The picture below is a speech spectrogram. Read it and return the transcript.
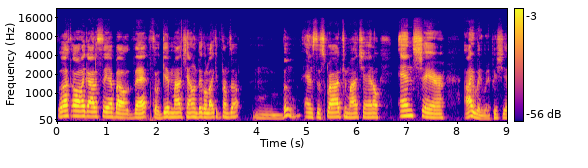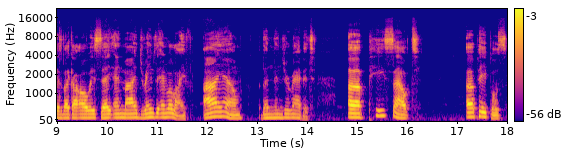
Well, that's all I gotta say about that. So give my channel a big old like and thumbs up. Mm, boom. And subscribe to my channel and share. I really would appreciate it, like I always say, in my dreams and in real life. I am the Ninja Rabbit. Uh, peace out. Uh, peoples.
